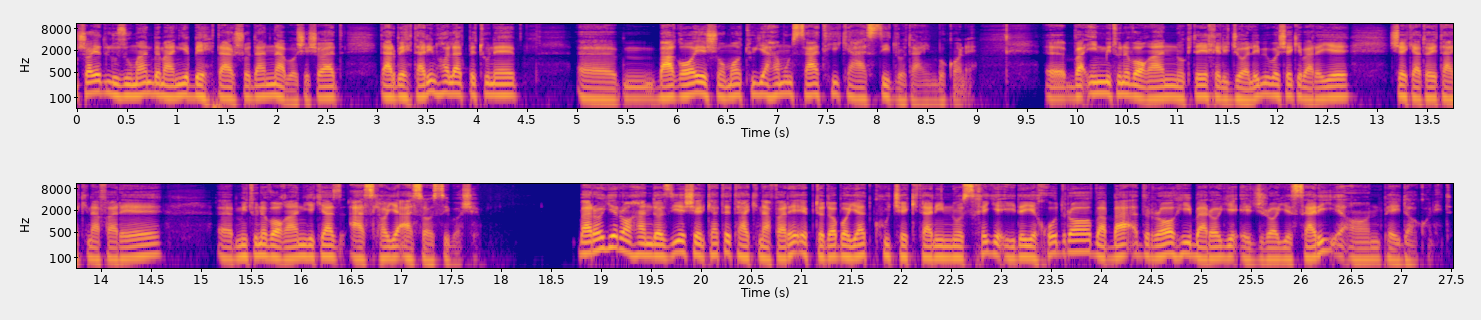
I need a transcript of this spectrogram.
شاید لزوما به معنی بهتر شدن نباشه. شاید در بهترین حالت بتونه بقای شما توی همون سطحی که هستید رو تعیین بکنه. و این می‌تونه واقعا نکته خیلی جالبی باشه که برای شرکت های تک نفره می‌تونه واقعا یکی از اصلهای اساسی باشه. برای راه اندازی شرکت تک نفره ابتدا باید کوچکترین نسخه ایده خود را و بعد راهی برای اجرای سریع آن پیدا کنید.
